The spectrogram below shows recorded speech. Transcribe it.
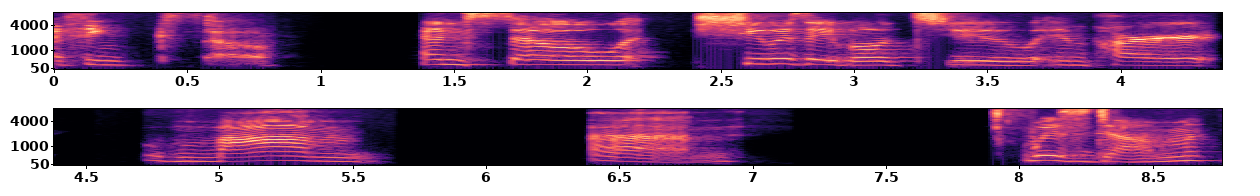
I think so. And so she was able to impart mom um, wisdom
